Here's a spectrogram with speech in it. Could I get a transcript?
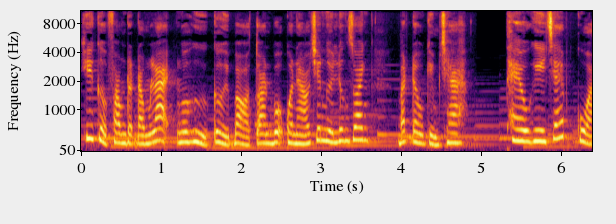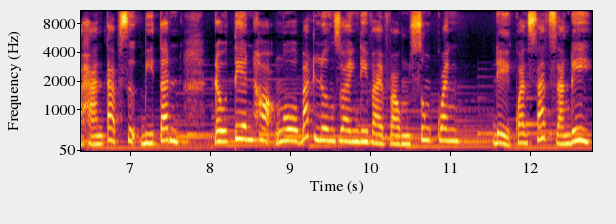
Khi cửa phòng được đóng lại, Ngô Hử cởi bỏ toàn bộ quần áo trên người Lương Doanh, bắt đầu kiểm tra. Theo ghi chép của Hán Tạp Sự Bí Tân, đầu tiên họ Ngô bắt Lương Doanh đi vài vòng xung quanh để quan sát dáng đi.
